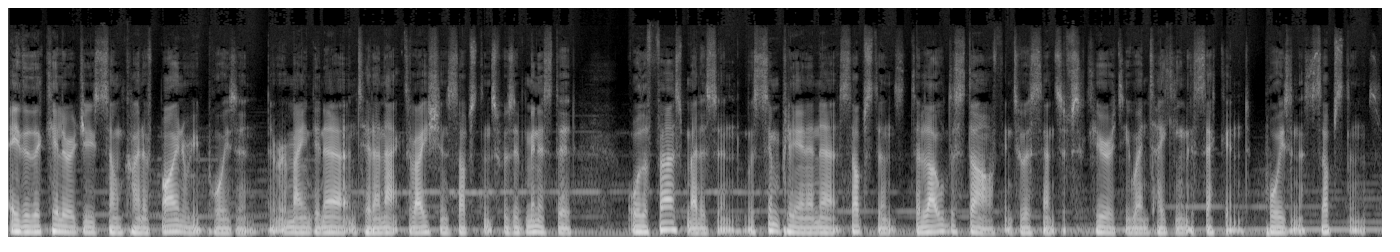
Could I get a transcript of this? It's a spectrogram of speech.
Either the killer had used some kind of binary poison that remained inert until an activation substance was administered, or the first medicine was simply an inert substance to lull the staff into a sense of security when taking the second, poisonous substance.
